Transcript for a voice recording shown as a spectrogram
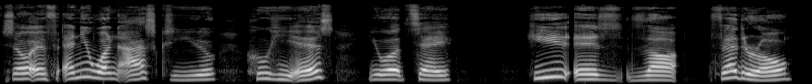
So if anyone asks you who he is, you would say he is the federal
